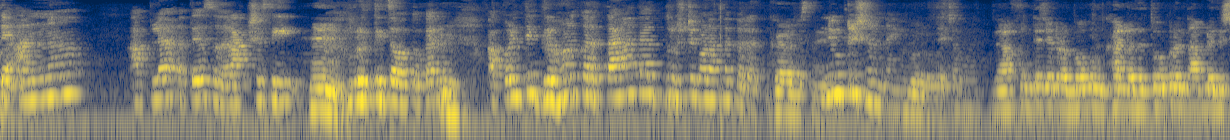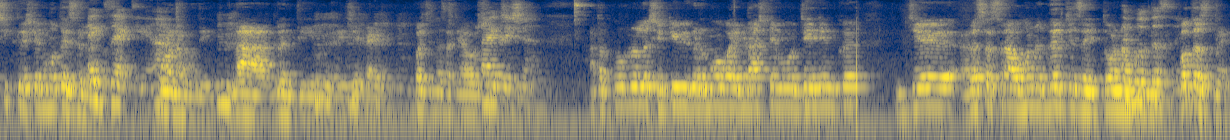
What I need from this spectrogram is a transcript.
ते. अन्न आपल्या ते असं राक्षसी हम्म. वृत्तीचा होतो कारण हम्म. आपण ते ग्रहण करताना त्या दृष्टिकोनातनं करत नाही न्यूट्रिशन नाही बरोबर. त्याच्यामुळे जर आपण त्याच्याकडे बघून खाल्लं तर तोपर्यंत आपल्या ते सिक्रेशन होतंय सगळं. एक्झॅक्टली तोंडामध्ये. हम्म. ग्रंथी हम्म, वगैरे जे हम्म, काय हम्म, हम्म. पचनासाठी आवश्यक आहे. डायजेशन आता पूर्ण लक्ष टीव्हीकडे मोबाईलकडे असल्यामुळे ते नेमकं जे रसस्राव होणं गरजेचं आहे तोंडामध्ये होतच नाही. होतच नाही.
